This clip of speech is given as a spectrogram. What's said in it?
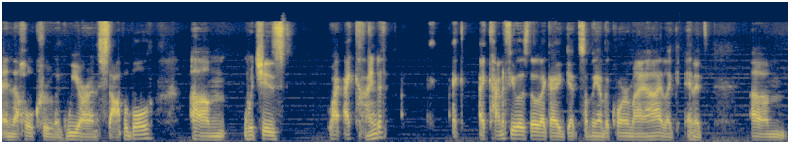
and the whole crew like we are unstoppable. Um which is why I kind of I, I kind of feel as though like I get something out of the corner of my eye like and it's um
